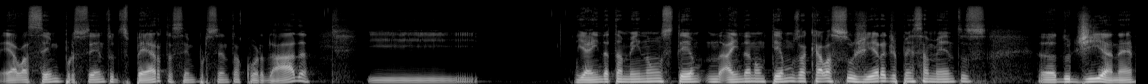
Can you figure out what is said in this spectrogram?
ela 100% desperta, 100% acordada e e ainda também não, tem, ainda não temos aquela sujeira de pensamentos uh, do dia, né?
